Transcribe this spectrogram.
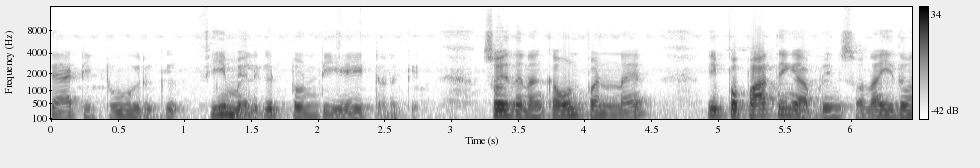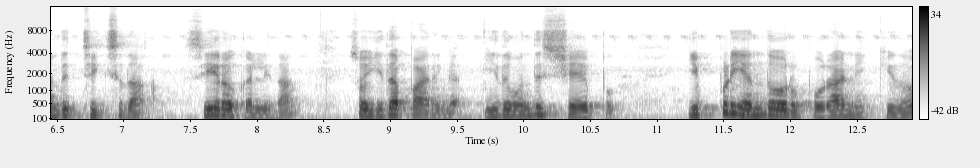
தேர்ட்டி டூ இருக்குது ஃபீமேலுக்கு டுவெண்ட்டி எயிட் இருக்குது ஸோ இதை நான் கவுண்ட் பண்ணேன். இப்போ பார்த்தீங்க அப்படின்னு சொன்னால் இது வந்து சிக்ஸ் தான். சீரோ கல்லி தான். ஸோ இதை பாருங்கள் இது வந்து ஷேப்பு இப்படி எந்த ஒரு புறா நிற்கிதோ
